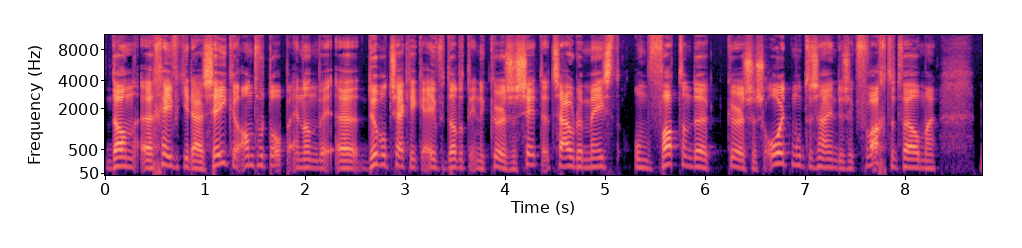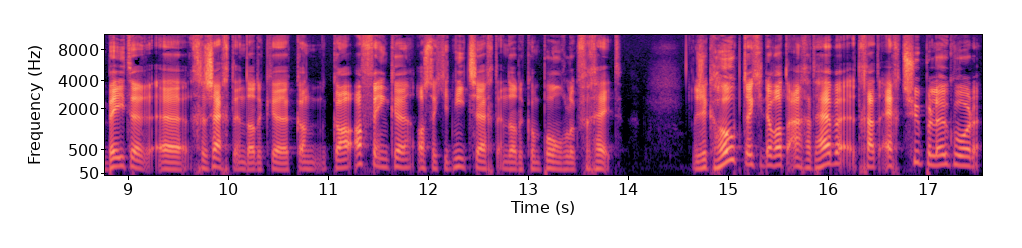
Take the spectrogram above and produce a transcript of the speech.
Dan uh, geef ik je daar zeker antwoord op. En dan uh, dubbelcheck ik even dat het in de cursus zit. Het zou de meest omvattende cursus ooit moeten zijn. Dus ik verwacht het wel, maar beter uh, gezegd en dat ik kan, kan afvinken als dat je het niet zegt en dat ik hem per ongeluk vergeet. Dus ik hoop dat je er wat aan gaat hebben. Het gaat echt super leuk worden.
